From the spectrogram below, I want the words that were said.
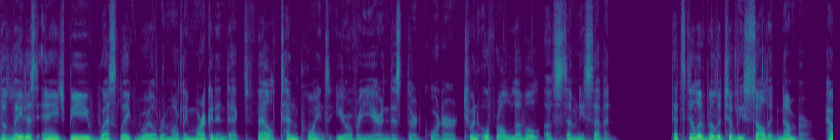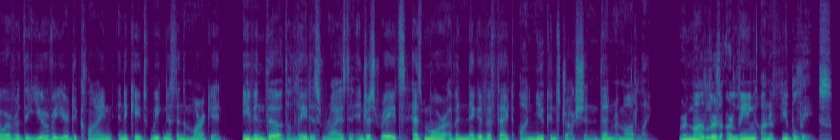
The latest NAHB Westlake Royal Remodeling Market Index fell 10 points year over year in this third quarter to an overall level of 77. That's still a relatively solid number. However, the year over year decline indicates weakness in the market, even though the latest rise in interest rates has more of a negative effect on new construction than remodeling. Remodelers are leaning on a few beliefs.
